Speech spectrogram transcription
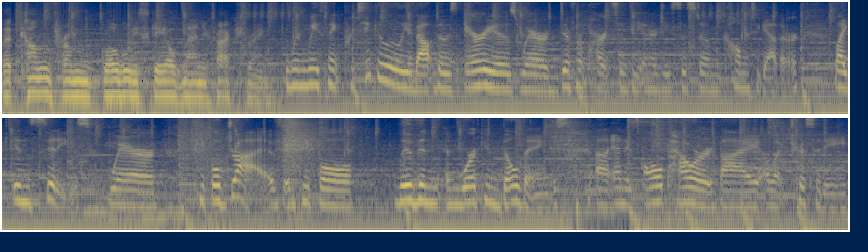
that come from globally scaled manufacturing. When we think particularly about those areas where different parts of the energy system come together, like in cities where people drive and people live in and work in buildings uh, and it's all powered by electricity,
